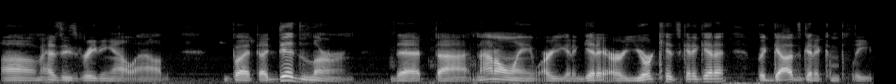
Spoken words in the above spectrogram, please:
um, as he's reading out loud. But I did learn that uh, not only are you going to get it, or your kid's going to get it, but God's going to complete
